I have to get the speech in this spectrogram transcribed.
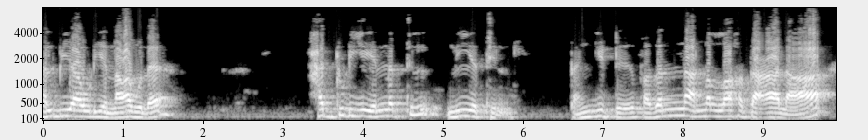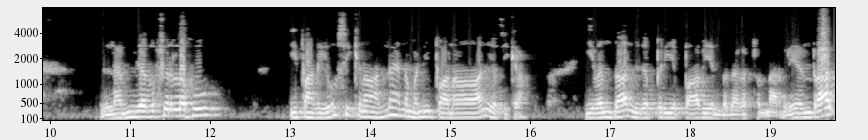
தல்பியாவுடைய நாவுல ஹஜ்ஜுடைய எண்ணத்தில் நீயத்தில் தங்கிட்டு பதன்ன அன்னல்லாஹ தாலா லம் யக்ஃபிர் லஹு. இப்போ அங்கே யோசிக்கிறான் அல்ல என்ன மன்னிப்பானான்னு யோசிக்கிறான். இவன் தான் மிகப்பெரிய பாவி என்பதாக சொன்னார்கள் ஏனென்றால்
